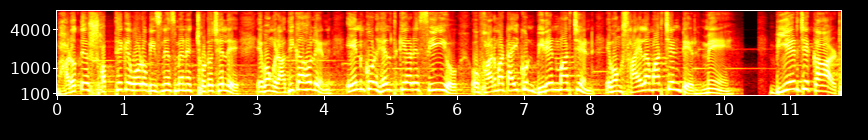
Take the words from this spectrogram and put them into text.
ভারতের সবথেকে বড় বিজনেসম্যানের ছোট ছেলে এবং রাধিকা হলেন এনকোর হেলথ কেয়ারের সিইও ও ফার্মা টাইকুন বীরেন মার্চেন্ট এবং সায়লা মার্চেন্টের মেয়ে। বিয়ের যে কার্ড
